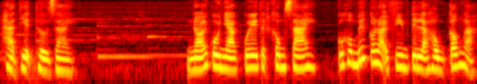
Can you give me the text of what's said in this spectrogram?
Hà Thiện thở dài. Nói cô nhà quê thật không sai. Cô không biết có loại phim tên là Hồng Kông à?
